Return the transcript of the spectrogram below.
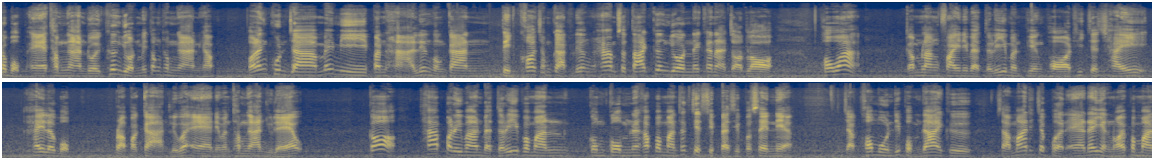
ระบบแอร์ทำงานโดยเครื่องยนต์ไม่ต้องทำงานครับเพราะฉะนั้นคุณจะไม่มีปัญหาเรื่องของการติดข้อจำกัดเรื่องห้ามสตาร์ทเครื่องยนต์ในขณะจอดรอ เพราะว่ากำลังไฟในแบตเตอรี่มันเพียงพอที่จะใช้ให้ระบบปรับอากาศหรือว่าแอร์เนี่ยมันทำงานอยู่แล้ว ก็ถ้าปริมาณแบตเตอรี่ประมาณกลมๆนะครับประมาณทัก70-80%เนี่ย จากข้อมูลที่ผมได้คือ สามารถที่จะเปิดแอร์ได้อย่างน้อยประมาณ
